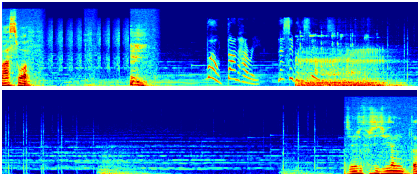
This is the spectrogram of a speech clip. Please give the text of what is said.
Masło. Well done, Harry. Let's see where this leads. Już otworzyć drzwi zanim da,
